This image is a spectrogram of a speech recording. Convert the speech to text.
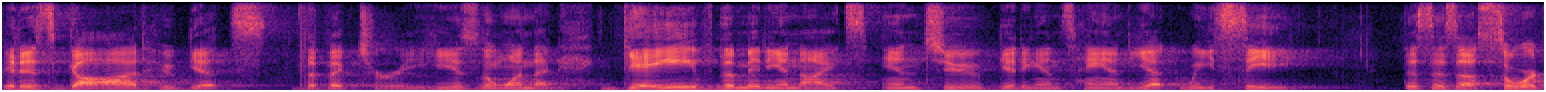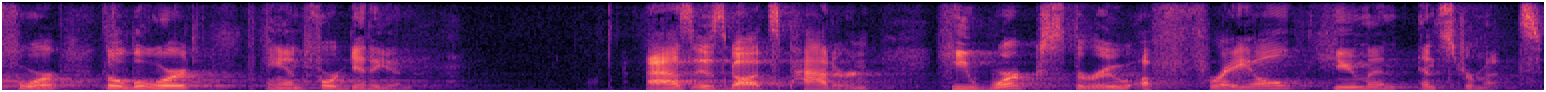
it is God who gets the victory. He is the one that gave the Midianites into Gideon's hand. Yet we see this is a sword for the Lord and for Gideon. As is God's pattern, he works through a frail human instrument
